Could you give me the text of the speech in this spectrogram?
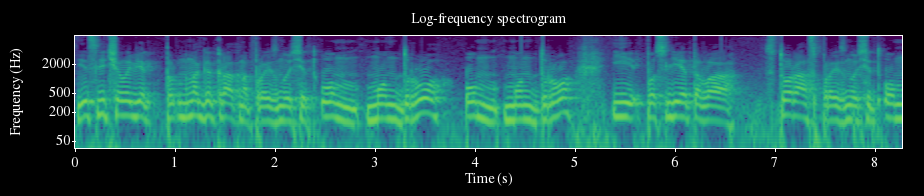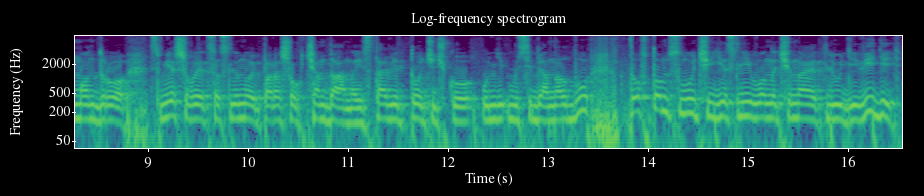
если человек многократно произносит Ом Мондро, Ом Мондро, и после этого сто раз произносит Ом Мондро, смешивает со слюной порошок чандана и ставит точечку у, себя на лбу, то в том случае, если его начинают люди видеть,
